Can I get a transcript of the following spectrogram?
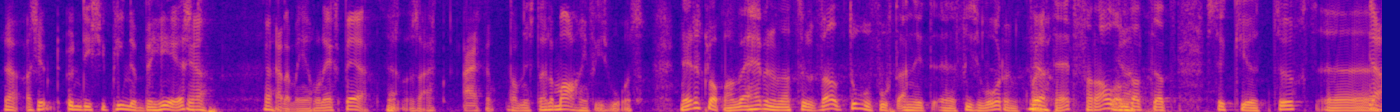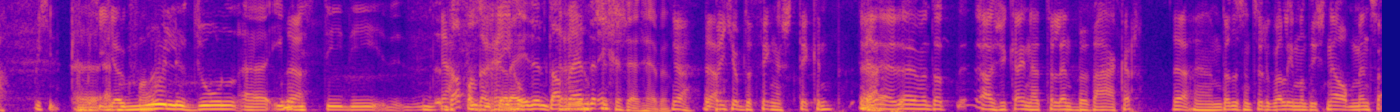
ja. Als je een discipline beheerst, ja. Ja. dan ben je gewoon expert. Ja. Dus dat is eigenlijk, eigenlijk, dan is het helemaal geen vies woord. Nee, dat klopt. Maar we hebben hem natuurlijk wel toegevoegd aan dit eh vieze woordenkwartet. Vooral Ja. omdat dat stukje tucht... eh, ja, beetje, eh, een beetje jeuk van. moeilijk doen. eh, iemand Ja. die... die, die Ja, dat van was de reden dat de we hem erin gezet hebben. Ja, een Ja. beetje op de vingers tikken. Ja. Want dat, als je kijkt naar talentbewaker, Ja. ehm, dat is natuurlijk wel iemand die snel mensen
